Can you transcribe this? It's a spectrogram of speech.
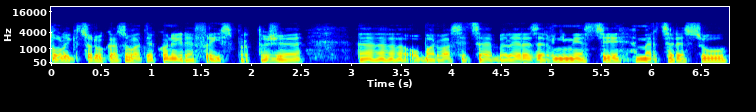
tolik co dokazovat jako někde Fries, protože uh, oba dva sice byli rezervními jezdci Mercedesu,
